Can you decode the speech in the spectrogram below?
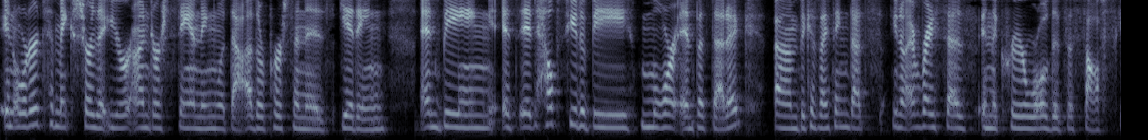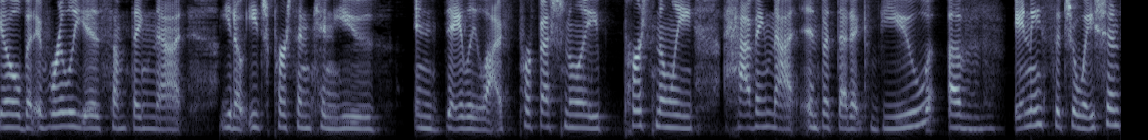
in order to make sure that you're understanding what that other person is getting and being, it, it helps you to be more empathetic um, because I think that's, you know, everybody says in the career world it's a soft skill, but it really is something that, you know, each person can use in daily life, professionally, personally, having that empathetic view of any situation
